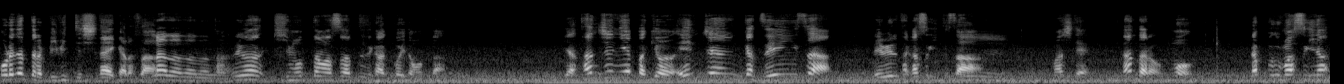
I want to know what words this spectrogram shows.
俺だったらビビってしないからさ、まあまあまあまあまあれは肝っ玉座っててかっこいいと思った。いや、単純にやっぱ今日、エンジャンが全員さ、レベル高すぎてあ。さ、うマジで。なんだろう、もう、ラップ上手すぎな？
